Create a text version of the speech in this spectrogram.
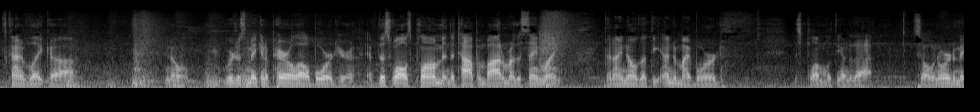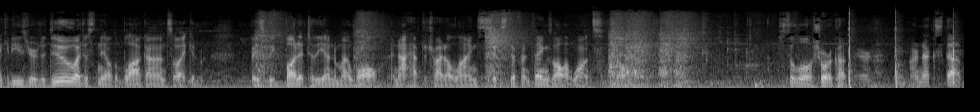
it's kind of like uh, you know, we're just making a parallel board here. If this wall is plumb and the top and bottom are the same length, then I know that the end of my board is plumb with the end of that. So in order to make it easier to do, I just nailed a block on so I could basically butt it to the end of my wall and not have to try to align six different things all at once. So just a little shortcut there. Our next step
